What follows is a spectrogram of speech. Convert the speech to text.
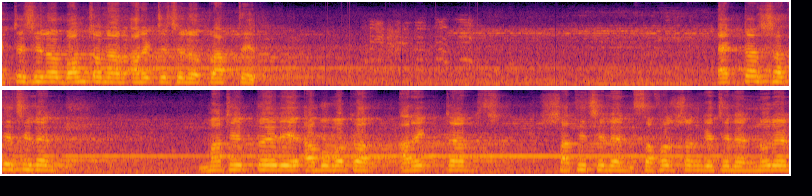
একটি ছিল বঞ্চনার, আরেকটি ছিল প্রাপ্তির। একটার সাথে ছিলেন মাটির তৈরি আবু বকর, আরেকটার সাথে ছিলেন, সফর সঙ্গে ছিলেন নূরের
